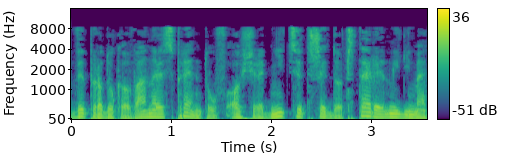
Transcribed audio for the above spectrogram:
wyprodukowane z prętów o średnicy 3 do 4 mm.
